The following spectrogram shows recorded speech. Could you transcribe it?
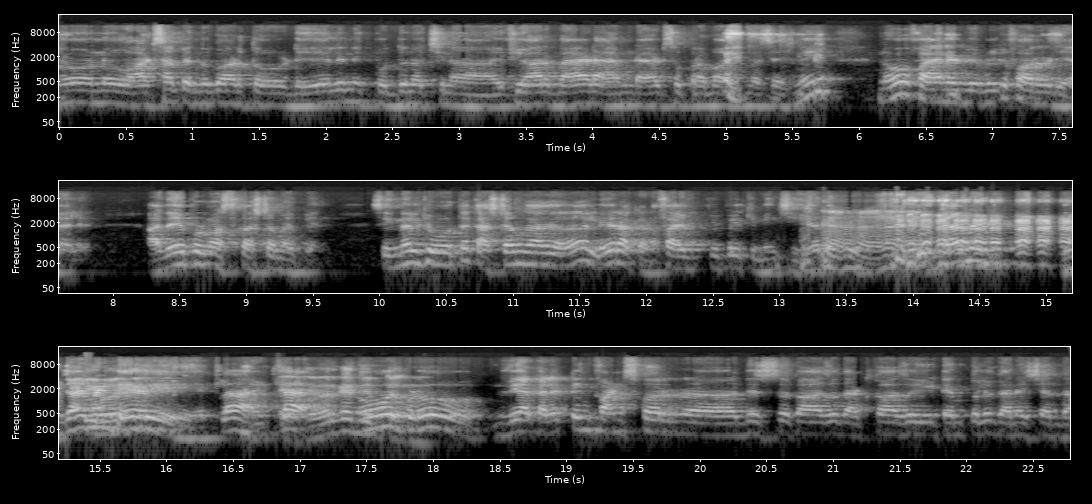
నువ్వు నువ్వు వాట్సాప్ ఎందుకు వాడుతావు? డైలీ నీకు పొద్దున వచ్చిన if you are bad I'm dad సుప్రభాత్ మెసేజ్ని నువ్వు ఫైవ్ హండ్రెడ్ పీపుల్కి ఫార్వర్డ్ చేయాలి. అదే ఇప్పుడు మస్తు కష్టం అయిపోయింది సిగ్నల్కి పోతే కష్టం కాదు కదా లేరు అక్కడ ఫైవ్ పీపుల్కి మించి ఎంజాయ్మెంట్ ఏది? ఎట్లా ఎట్లా. ఇప్పుడు we're collecting funds for this cause that cause ఈ టెంపుల్ గణేష్ చంద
